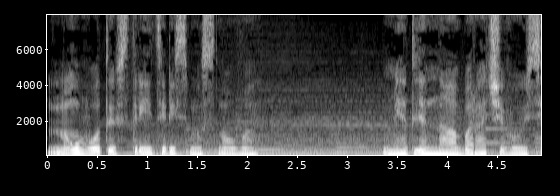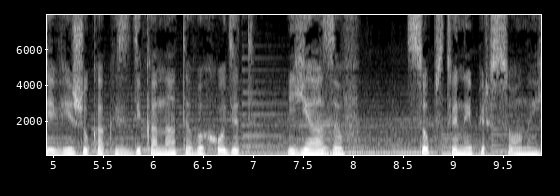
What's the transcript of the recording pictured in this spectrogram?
ну вот и встретились мы снова». Медленно оборачиваюсь и вижу, как из деканата выходит Язов — собственной персоной.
